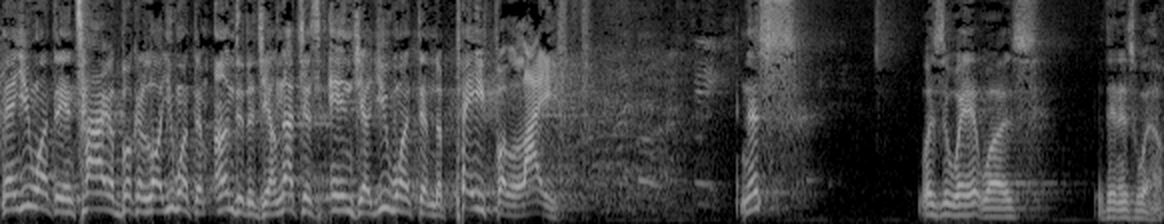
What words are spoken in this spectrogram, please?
man, you want the entire book of law. You want them under the jail, not just in jail. You want them to pay for life. And this was the way it was then as well.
